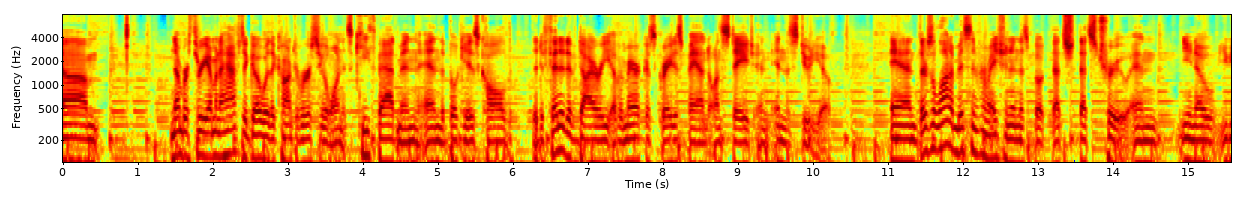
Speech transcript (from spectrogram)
Um, number three, I'm going to have to go with a controversial one. It's Keith Badman, and the book is called The Definitive Diary of America's Greatest Band on Stage and in the Studio. And there's a lot of misinformation in this book. That's that's true, and you know you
